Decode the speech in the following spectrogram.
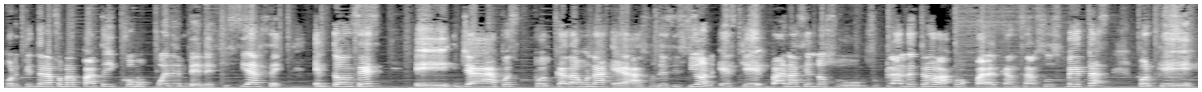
por qué entran a formar parte y cómo pueden beneficiarse. Entonces, eh, ya pues por cada una eh, a su decisión es que van haciendo su, su, plan de trabajo para alcanzar sus metas, porque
